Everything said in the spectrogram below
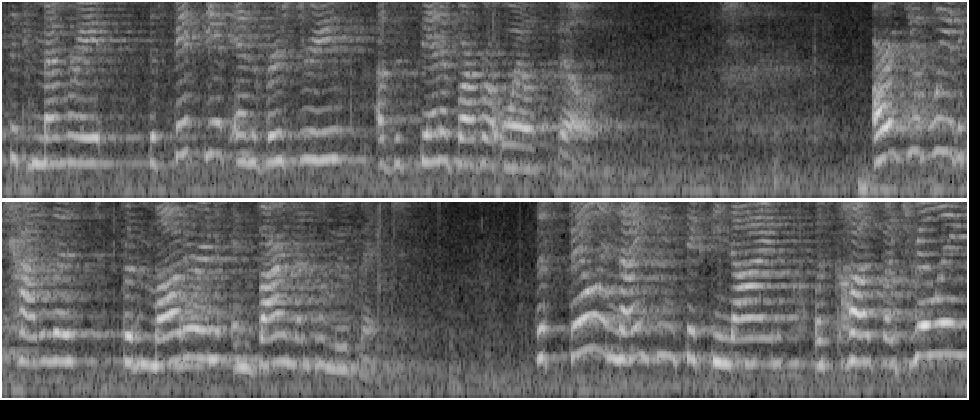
to commemorate the 50th anniversary of the Santa Barbara oil spill. Arguably the catalyst for the modern environmental movement. The spill in 1969 was caused by drilling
